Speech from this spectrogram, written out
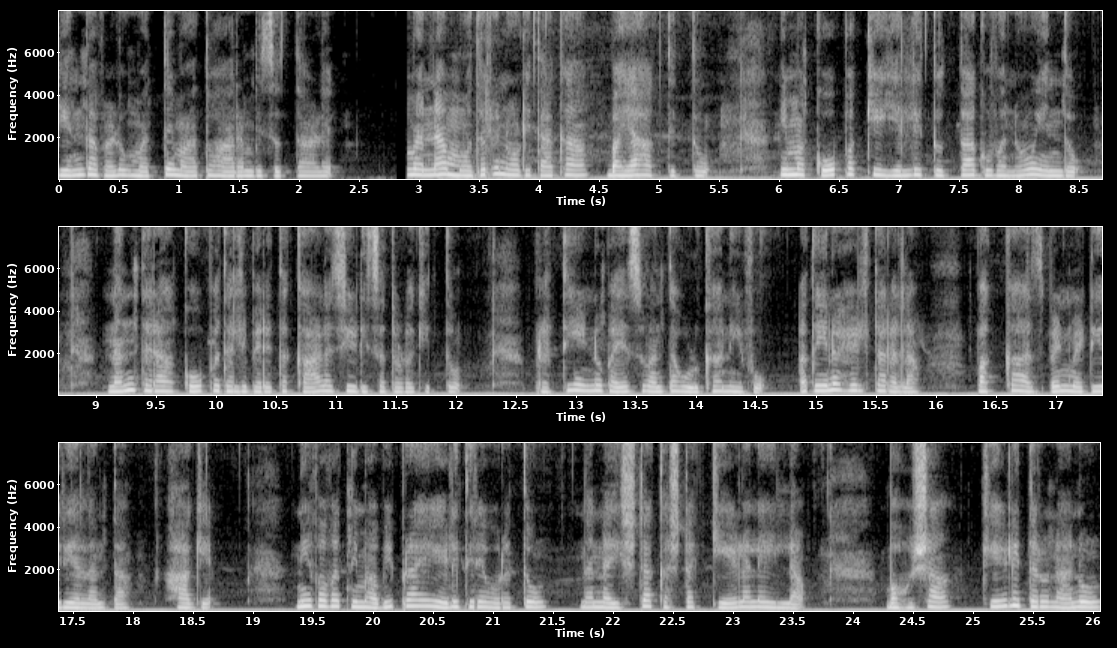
ಎಂದವಳು ಮತ್ತೆ ಮಾತು ಆರಂಭಿಸುತ್ತಾಳೆ. ನಿಮ್ಮನ್ನು ಮೊದಲು ನೋಡಿದಾಗ ಭಯ ಆಗ್ತಿತ್ತು. ನಿಮ್ಮ ಕೋಪಕ್ಕೆ ಎಲ್ಲಿ ತುತ್ತಾಗುವನೋ ಎಂದು. ನಂತರ ಕೋಪದಲ್ಲಿ ಬೆರೆತ ಕಾಳಜಿ ಇಡಿಸತೊಡಗಿತ್ತು. ಪ್ರತಿ ಹೆಣ್ಣು ಬಯಸುವಂಥ ಹುಡುಗ ನೀವು. ಅದೇನೋ ಹೇಳ್ತಾರಲ್ಲ, ಪಕ್ಕ ಹಸ್ಬೆಂಡ್ ಮೆಟೀರಿಯಲ್ ಅಂತ. ಹಾಗೆ. ನೀವು ಅವತ್ತು ನಿಮ್ಮ ಅಭಿಪ್ರಾಯ ಹೇಳಿದಿರೇ ಹೊರತು ನನ್ನ ಇಷ್ಟ ಕಷ್ಟ ಕೇಳಲೇ ಇಲ್ಲ. ಬಹುಶಃ ಕೇಳಿದ್ದರೂ ನಾನು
